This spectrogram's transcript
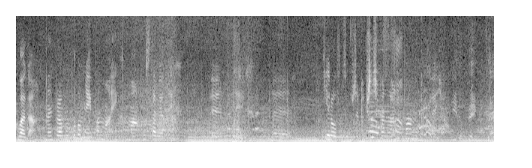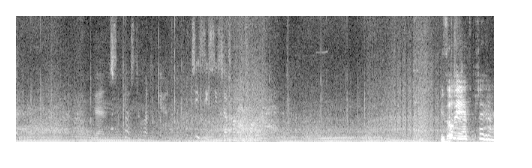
Uwaga, najprawdopodobniej pan Mike ma ustawionych y, tych y, kierowców, żeby przeszkadzali panu, powiedział. Więc to jest trochę takie CCC serwa. Widzowie, ja to przegram.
